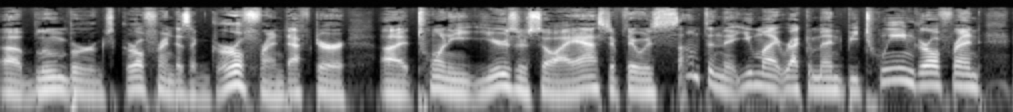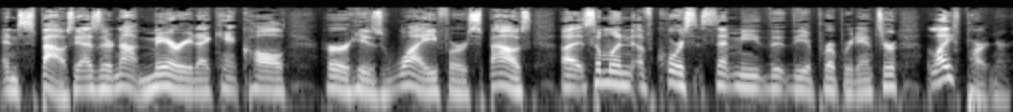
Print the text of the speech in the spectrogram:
uh, Bloomberg's girlfriend as a girlfriend after uh, 20 years or so. I asked if there was something that you might recommend between girlfriend and spouse. As they're not married, I can't call her his wife or spouse. Uh, someone, of course, sent me the, the appropriate answer life partner.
